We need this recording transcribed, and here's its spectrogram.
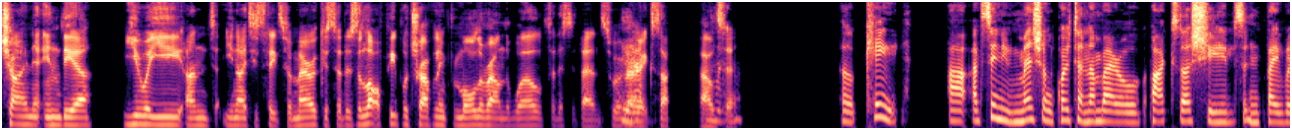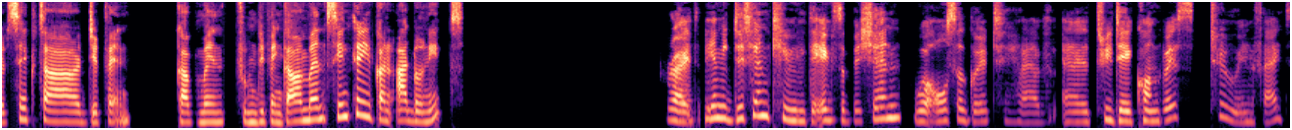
China, India, UAE, and United States of America. So there's a lot of people traveling from all around the world for this event. So we're yeah. very excited about mm-hmm. it. Okay. Uh, I've seen you mention quite a number of partnerships in private sector, different government from different governments. Cynthia, you can add on it. Right. In addition to the exhibition, we're also going to have a three day congress, two, in fact.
